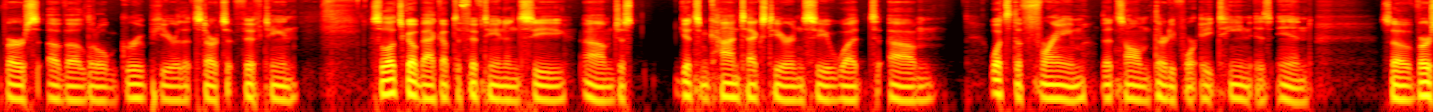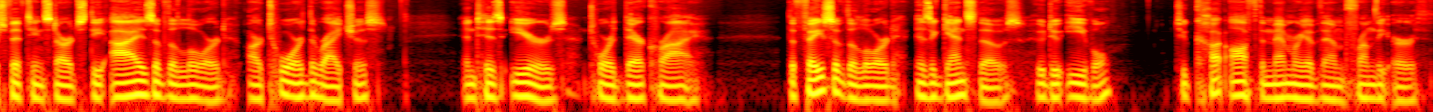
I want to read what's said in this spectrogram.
verse of a little group here that starts at 15. So let's go back up to 15 and see, um, just get some context here and see what um, what's the frame that Psalm 34:18 is in. So verse 15 starts, "The eyes of the Lord are toward the righteous, and his ears toward their cry. The face of the Lord is against those who do evil." To cut off the memory of them from the earth.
